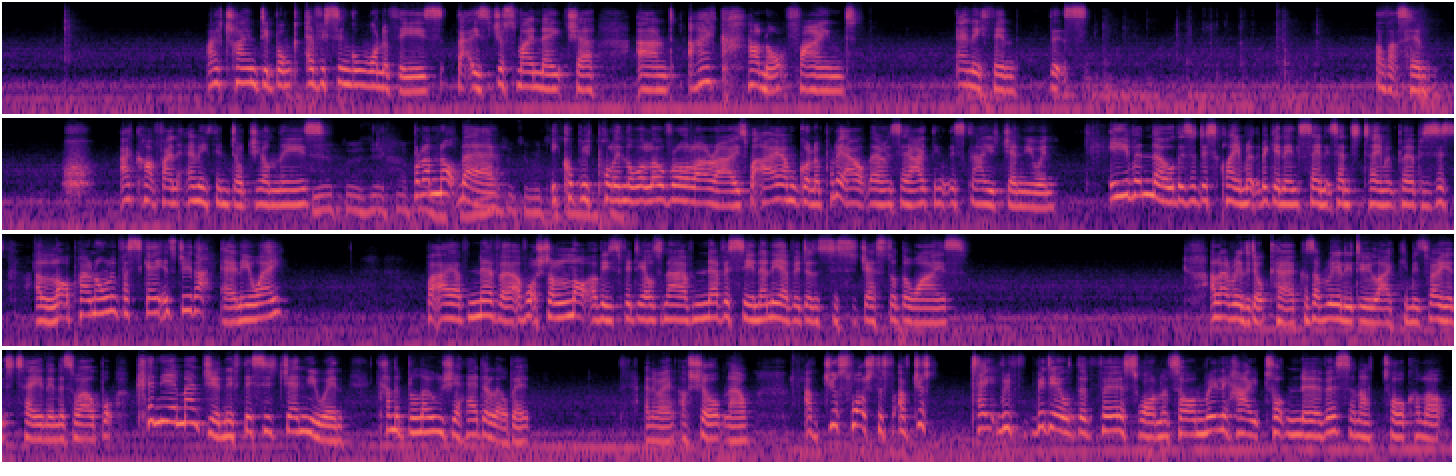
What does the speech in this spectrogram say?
I try and debunk every single one of these. That is just my nature. And I cannot find anything that's. Oh, that's him. I can't find anything dodgy on these. But I'm not there. He could be pulling the wool over all our eyes, but I am going to put it out there and say I think this guy is genuine. Even though there's a disclaimer at the beginning saying it's entertainment purposes, a lot of paranormal investigators do that anyway. But I have never, I've watched a lot of his videos and I have never seen any evidence to suggest otherwise. And I really don't care because I really do like him. He's very entertaining as well. But can you imagine if this is genuine? Kind of blows your head a little bit. Anyway, I'll show up now. I've just watched the. I've just take videoed the first one, and so I'm really hyped up, and nervous, and I talk a lot.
